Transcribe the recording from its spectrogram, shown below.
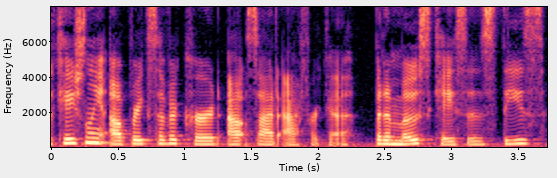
Occasionally, outbreaks have occurred outside Africa, but in most cases, these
